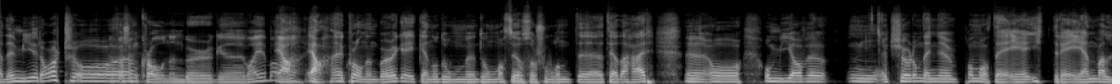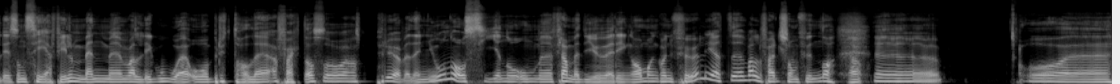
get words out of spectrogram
er det mye rart. Og, det får sånn Cronenberg-vibe. ja, ja, eh, Cronenberg er ikke noe dum, dum assosiasjon til, til det her. Eh, og, og mye av mm, Selv om den på en måte er ytre er en veldig sånn C-film, men med veldig gode og brutale effekter, så prøver den jo nå å si noe om eh, fremmedgjøringa man kan føle i et eh, velferdssamfunn. da. Ja. Og, eh,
